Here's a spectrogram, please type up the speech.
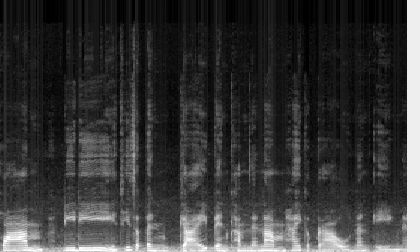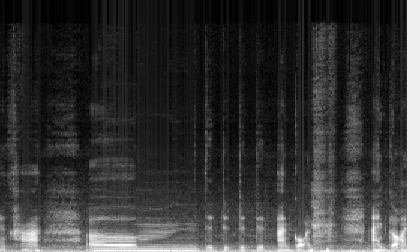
ความดีๆ ที่จะเป็นไกด์เป็นคำแนะนำให้กับเรานั่นเองนะคะ ดึดดึดดึดดึดอ่านก่อน อ่านก่อน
